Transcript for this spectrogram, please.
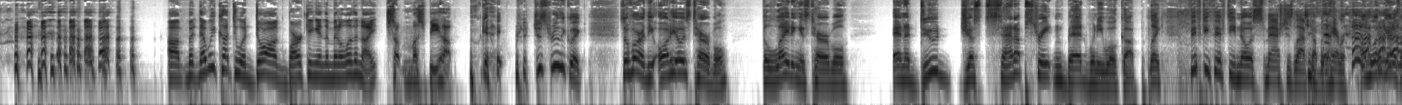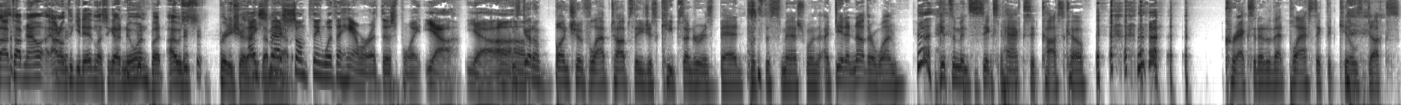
um, but then we cut to a dog barking in the middle of the night. Something must be up. Okay, just really quick. So far, the audio is terrible, the lighting is terrible, and a dude just sat up straight in bed when he woke up. Like 50 50, Noah smashed his laptop with a hammer. I'm looking at his laptop now. I don't think he did unless he got a new one, but I was pretty sure that, I that might smashed happen. something with a hammer at this point. Yeah, yeah. Uh, He's got a bunch of laptops that he just keeps under his bed, puts the smashed one. I did another one. Gets them in six packs at Costco. Cracks it out of that plastic that kills ducks.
